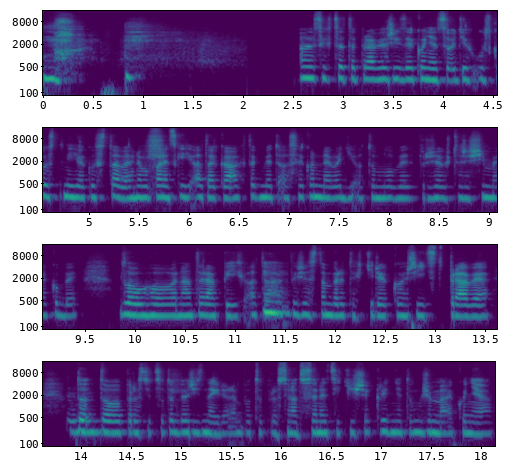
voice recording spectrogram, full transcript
No. Ale jestli chcete právě říct jako něco o těch úzkostných jako stavech nebo panických atakách, tak mě to asi jako nevadí o tom mluvit, protože už to řeším jakoby dlouho na terapiích a tak, mm. takže si tam budete chtít jako říct právě to, mhm. to prostě, co tobě říct nejde, nebo to prostě na co se necítíš, tak klidně to můžeme jako nějak,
